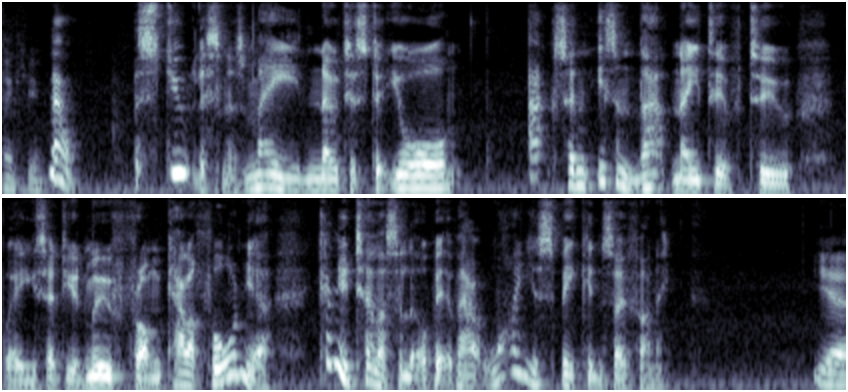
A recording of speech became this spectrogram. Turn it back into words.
Thank you. Now, astute listeners may notice that your accent isn't that native to where you said you'd moved from California. Can you tell us a little bit about why you're speaking so funny? Yeah,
